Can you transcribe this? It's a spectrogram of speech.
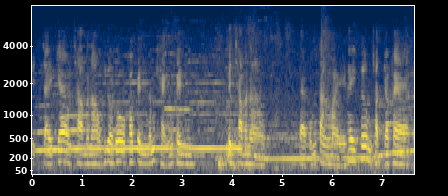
ติดใจแก้วชามะนาวพี่โดโดเขาเป็นน้ำแข็งเป็นเป็นชามะนาว แต่ผมสั่งใหม่ให้เพิ่มช็อตกาแฟไป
